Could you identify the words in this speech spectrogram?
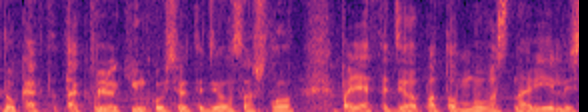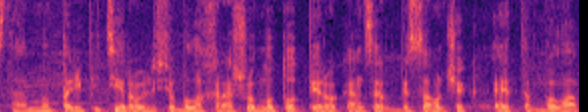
ну, как-то так в легкенькую все это дело сошло. Понятное дело, потом мы восстановились, там, порепетировали, все было хорошо. Но тот первый концерт без саундчек, это была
